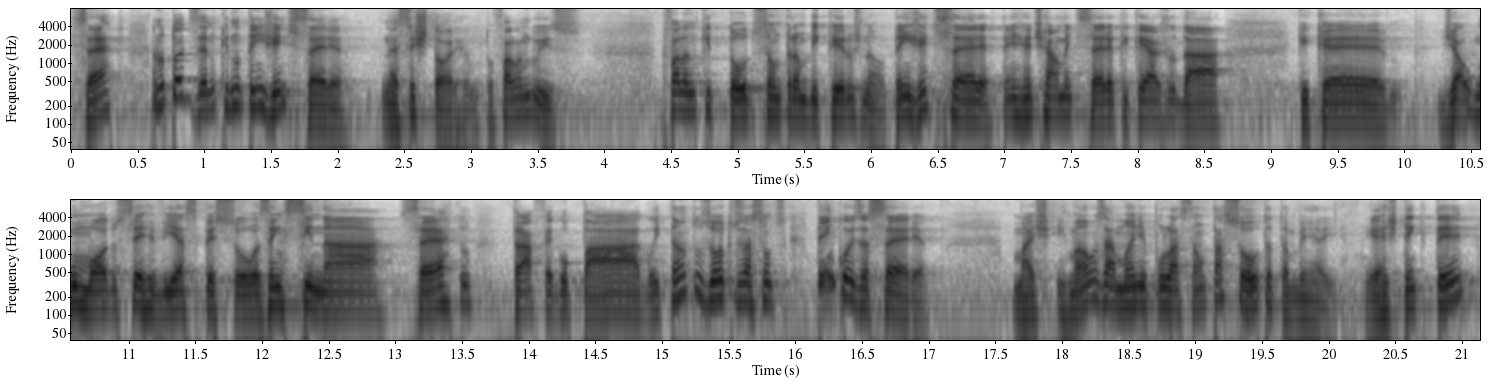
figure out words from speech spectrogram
Certo? Eu não estou dizendo que não tem gente séria nessa história. Não estou falando isso. Estou falando que todos são trambiqueiros, não. Tem gente séria, tem gente realmente séria que quer ajudar, que quer, de algum modo, servir as pessoas, ensinar, certo? Tráfego pago e tantos outros assuntos. Tem coisa séria. Mas, irmãos, a manipulação está solta também aí. E a gente tem que ter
